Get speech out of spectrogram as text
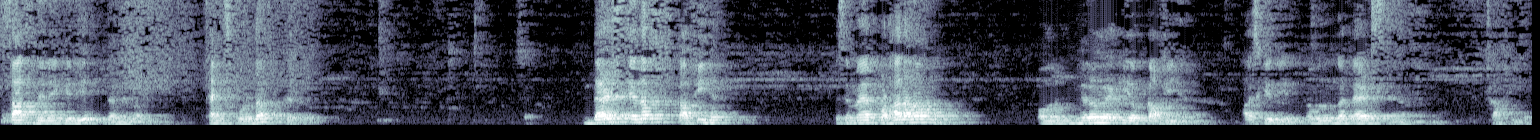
साथ देने के लिए धन्यवाद। Thanks for the favour that's enough काफ़ी है। जैसे मैं पढ़ा रहा हूँ और मेरा है कि अब काफ़ी है आज के लिए। मैं बोलूँगा दैट्स एनफ काफ़ी है।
